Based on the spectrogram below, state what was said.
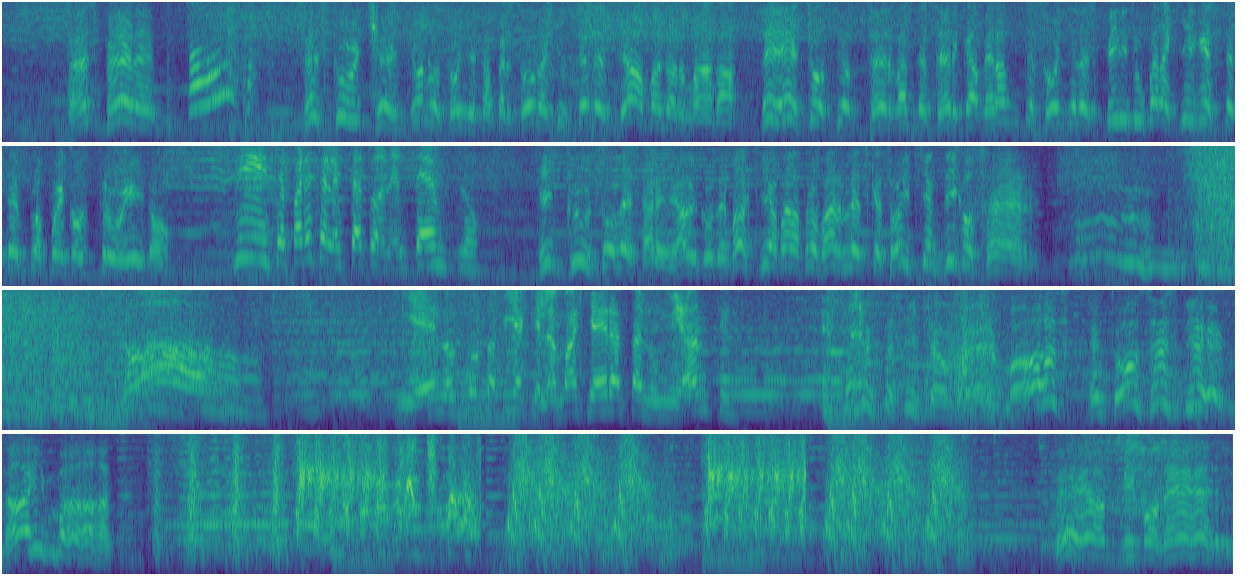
¡Esperen! Oh. Escuchen, yo no soy esa persona que ustedes llaman armada. De hecho, si observan de cerca, verán que soy el espíritu para quien este templo fue construido. Sí, se parece a la estatua del templo. Incluso les haré algo de magia para probarles que soy quien digo ser. Cielos, no sabía que la magia era tan humeante. ¿Necesitan ver más? Entonces, bien, hay más. Vean mi poder.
